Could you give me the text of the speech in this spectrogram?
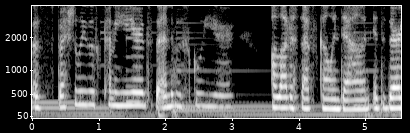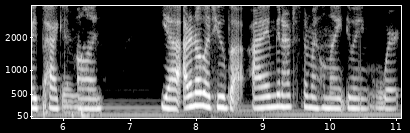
especially this kind of year, it's the end of the school year. A lot of stuff's going down. It's very packed scary. on. Yeah, I don't know about you, but I'm gonna have to spend my whole night doing work,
